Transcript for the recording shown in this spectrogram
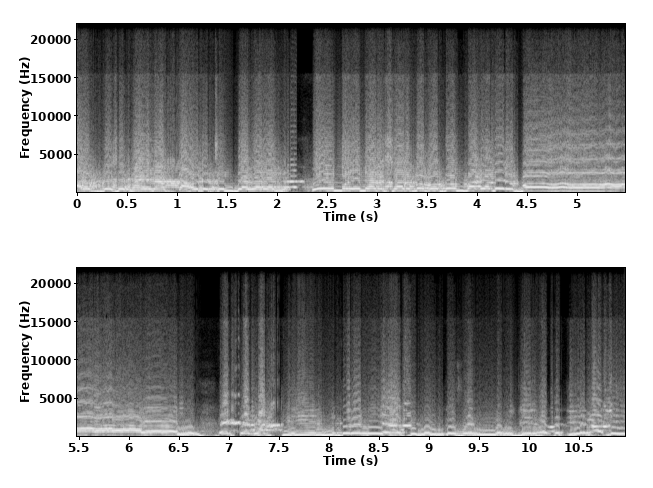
আরব দেশে খায় না, তাহলে চিন্তা করেন, ওই মহিলার সর্বপ্রথম বাগানের ফল। একটা ঘাটতির ভিতরে নিয়ে আসি বলতেছেন, নবীজির হাতে দিয়ে নালি।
